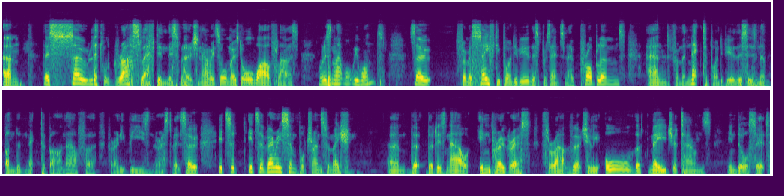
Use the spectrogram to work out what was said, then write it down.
Um, there's so little grass left in this verge now, it's almost all wildflowers. Well, isn't that what we want? So from a safety point of view, this presents no problems. And from a nectar point of view, this is an abundant nectar bar now for, for any bees and the rest of it. So it's a, it's a very simple transformation um, that, that is now in progress throughout virtually all the major towns in Dorset,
